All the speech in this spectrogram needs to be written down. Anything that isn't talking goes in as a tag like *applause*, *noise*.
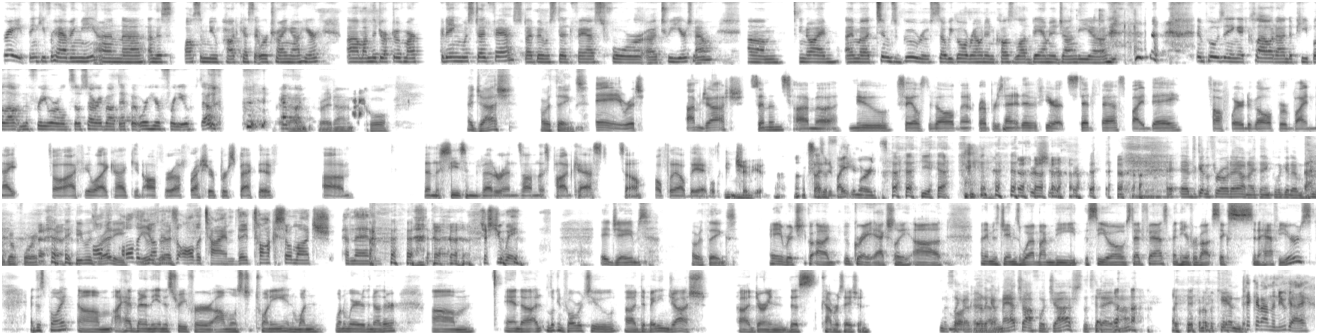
Great. Thank you for having me on uh, on this awesome new podcast that we're trying out here. Um, I'm the director of marketing with Steadfast. I've been with Steadfast for uh, two years now. Um, you know, I'm I'm a Tim's guru, so we go around and cause a lot of damage on the uh, *laughs* imposing a cloud onto people out in the free world. So sorry about that, but we're here for you. So *laughs* right have fun. On, right on. Cool. Hey, Josh, how are things? Hey, Rich. I'm Josh Simmons. I'm a new sales development representative here at Steadfast by day, software developer by night. So I feel like I can offer a fresher perspective um, than the seasoned veterans on this podcast. So hopefully I'll be able to mm-hmm. contribute. I'm excited Those are fighting words. *laughs* yeah, *laughs* for sure. Ed's going to throw it down. I think. Look at him. He'll go for it. *laughs* he was all ready. The, all the youngins all the time. They talk so much, and then you know, just you wait. Hey James, how are things? Hey, Rich. Uh, great, actually. Uh, my name is James Webb. I'm the the CEO of Steadfast. Been here for about six and a half years at this point. Um, I had been in the industry for almost twenty in one one way or another, um, and uh, looking forward to uh, debating Josh uh, during this conversation. It's like, a, like a match off with Josh today, huh? *laughs* Open up a can. Picking on the new guy.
